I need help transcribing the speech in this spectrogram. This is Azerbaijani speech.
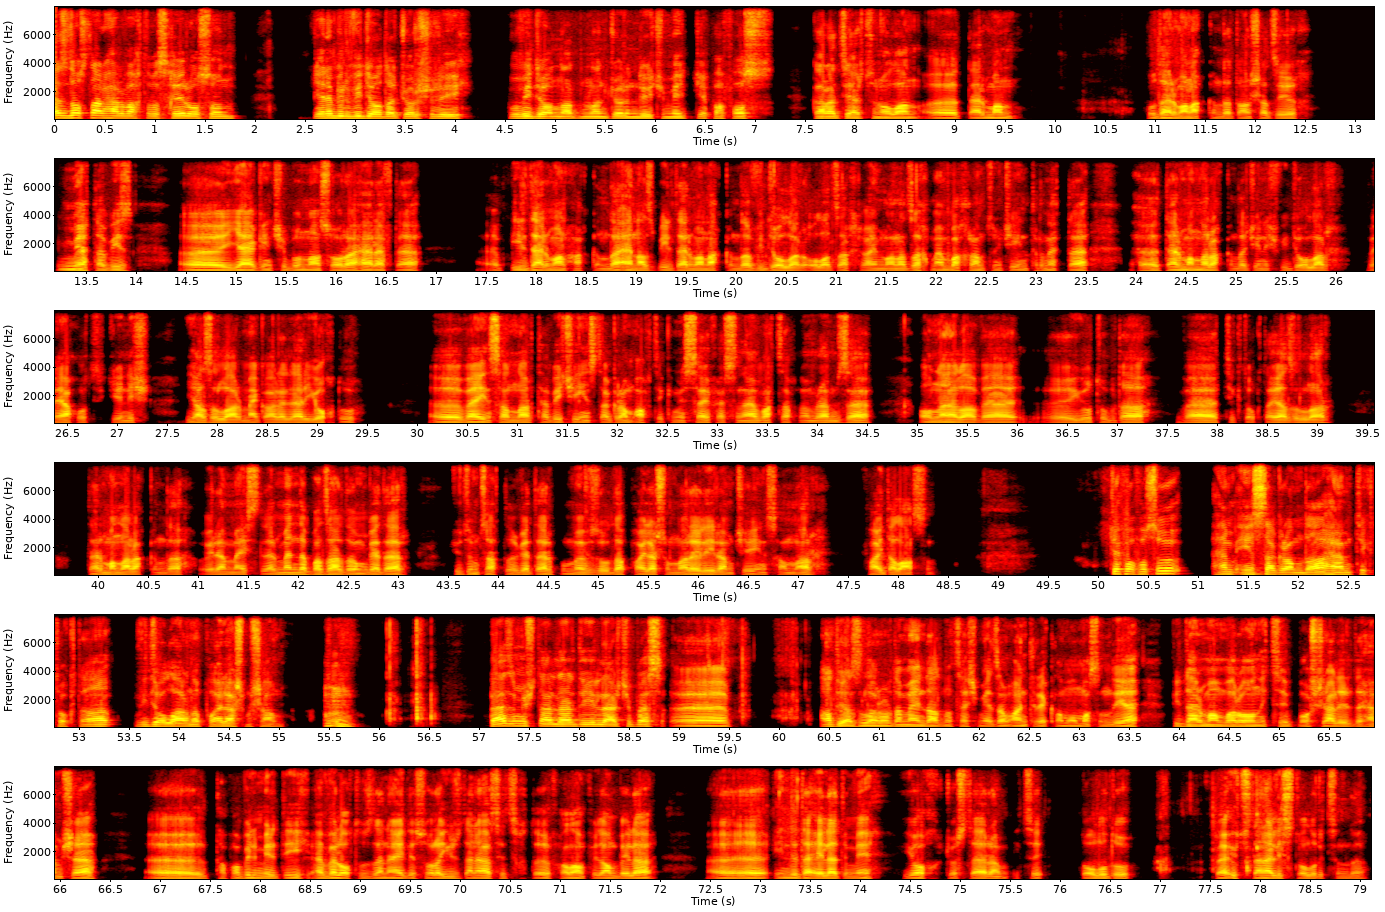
Əziz dostlar, hər vaxtınız xeyir olsun. Yeni bir videoda görüşürük. Bu videonun adından göründüyü kimi Gepafos qaraciyər üçün olan ə, dərman bu dərman haqqında danışacağıq. Ümumiyyətlə biz ə, yəqin ki, bundan sonra hər həftə ə, bir dərman haqqında, ən az bir dərman haqqında videolar olacaq, yayımlanacaq. Mən baxıram çünki internetdə ə, dərmanlar haqqında geniş videolar və yaxud geniş yazılar, məqalələr yoxdur. Və insanlar təbii ki, Instagram aptekimiz səhifəsinə, WhatsApp nömrəmizə, ondan əlavə ə, YouTube-da və TikTok-da yazırlar. Dərmanlar haqqında öyrənmək istəyirlər. Mən də bacardığım qədər, gücüm çatdığı qədər bu mövzuda paylaşımlar eləyirəm ki, insanlar faydalansın. Kepafosu həm Instagramda, həm TikTokda videolarını paylaşmışam. Bəzi müştərilər deyirlər ki, bəs ə, ad yazırlar orada. Mən indi adını çəkməyəcəm, antireklam olmasın deyə. Bir dərman var, onun içi boş gəlirdi həmişə. Ə, tapa bilmirdik. Əvvəl 30 dənə idi, sonra 100 dənəsi çıxdı falan filan belə. Ə, indi də elədimi? Yox, göstərirəm. İçi doludur və 3 dənə list olur içində.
